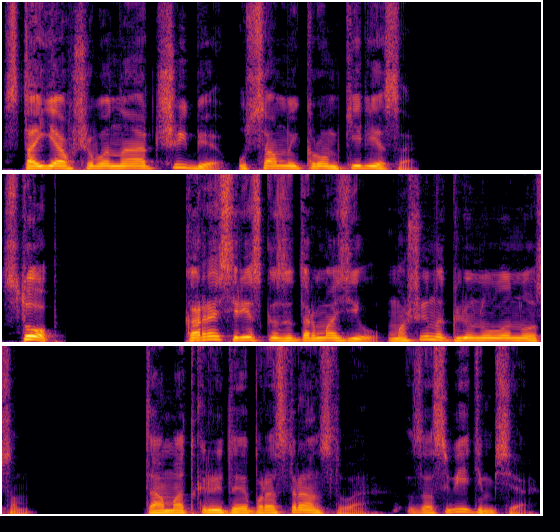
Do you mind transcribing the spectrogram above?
стоявшего на отшибе у самой кромки леса. «Стоп!» Карась резко затормозил, машина клюнула носом. «Там открытое пространство. Засветимся».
